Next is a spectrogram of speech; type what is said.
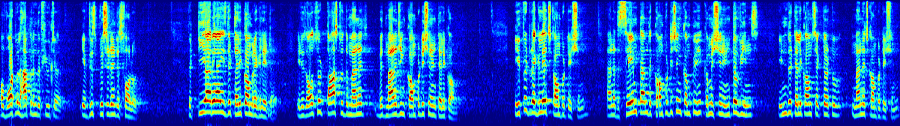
of what will happen in the future if this precedent is followed. The TRAI is the telecom regulator. It is also tasked with, the manage, with managing competition in telecom. If it regulates competition, and at the same time the Competition Com- Commission intervenes in the telecom sector to manage competition,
